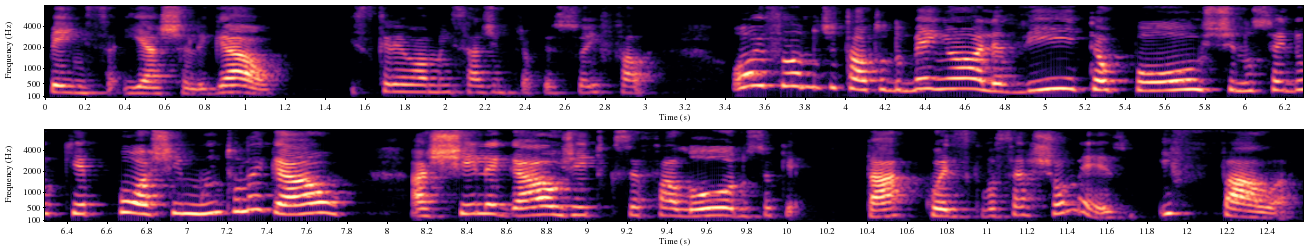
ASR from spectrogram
pensa e acha legal? Escreva uma mensagem para a pessoa e fala: Oi, fulano de tal, tudo bem? Olha, vi teu post, não sei do que. Pô, achei muito legal. Achei legal o jeito que você falou, não sei o que. Tá? Coisas que você achou mesmo. E fala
